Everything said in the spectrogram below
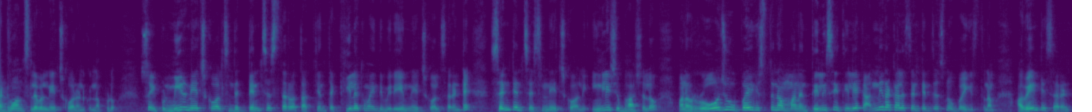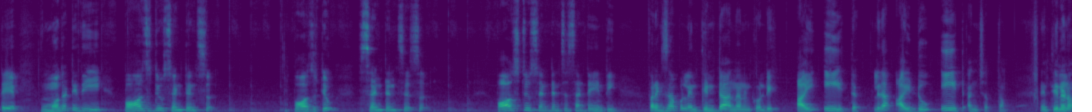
అడ్వాన్స్ లెవెల్ నేర్చుకోవాలనుకున్నప్పుడు. సో ఇప్పుడు మీరు నేర్చుకోవాల్సింది టెన్సెస్ తర్వాత అత్యంత కీలకమైనది మీరు ఏం నేర్చుకోవాలి సార్ అంటే సెంటెన్సెస్ని నేర్చుకోవాలి. ఇంగ్లీష్ భాషలో మనం రోజు ఉపయోగిస్తున్నాం మనం తెలిసి తెలియక అన్ని రకాల సెంటెన్సెస్ని ఉపయోగిస్తున్నాం. అవేంటి సార్ అంటే మొదటిది positive sentence positive sentences positive sentences అంటే ఏంటి? ఫర్ ఎగ్జాంపుల్ నేను తింటా అన్నాను అనుకోండి ఐ ఈట్ లేదా ఐ డూ ఈట్ అని చెప్తాం. నేను తినను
